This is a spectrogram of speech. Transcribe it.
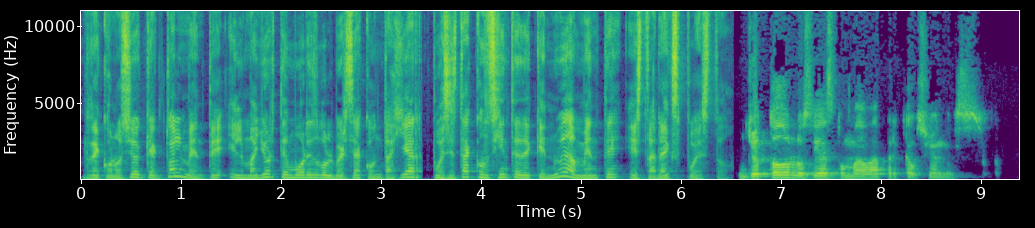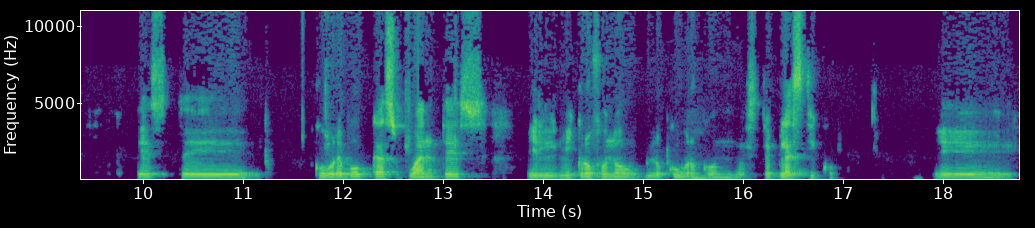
reconoció que actualmente el mayor temor es volverse a contagiar, pues está consciente de que nuevamente estará expuesto. Yo todos los días tomaba precauciones este, cubrebocas, guantes, el micrófono lo cubro con este plástico. Eh,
